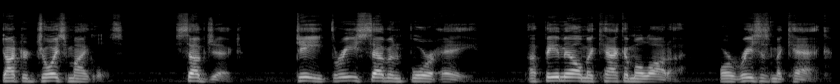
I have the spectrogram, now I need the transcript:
Dr. Joyce Michaels Subject: D-374-A A female macaca mulatta or rhesus macaque.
